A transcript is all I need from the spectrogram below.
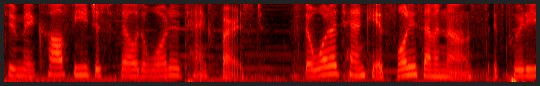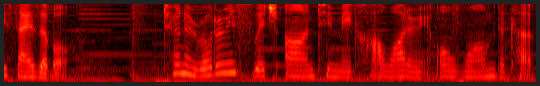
To make coffee, just fill the water tank first. The water tank is 47 ounce, it's pretty sizable. Turn a rotary switch on to make hot water or warm the cup.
